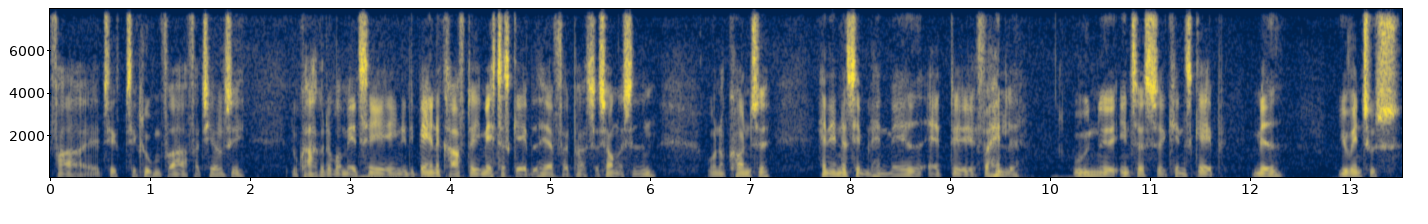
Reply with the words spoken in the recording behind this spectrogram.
fra, øh, til, til klubben fra, fra Chelsea. Lukaku, der var med til en af de banekræfter i mesterskabet her for et par sæsoner siden under Conte. Han ender simpelthen med at øh, forhandle uden øh, Inters øh, kendskab med Juventus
